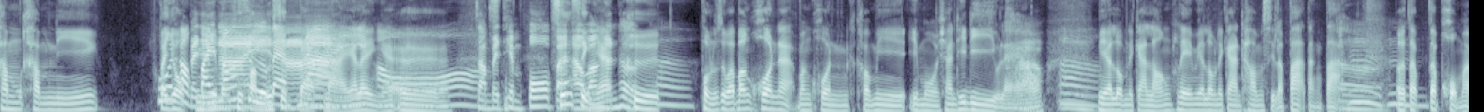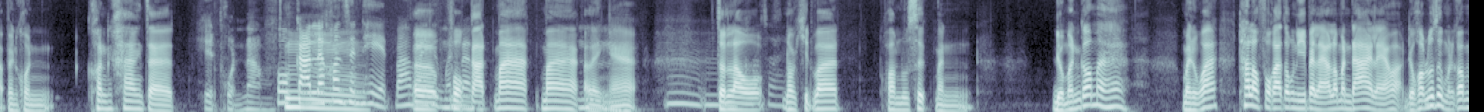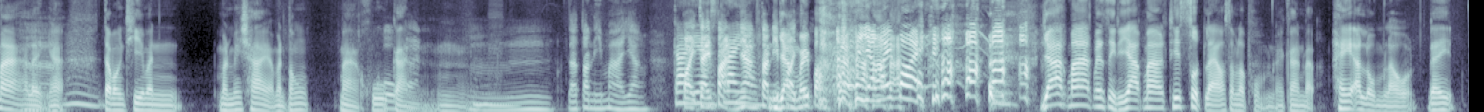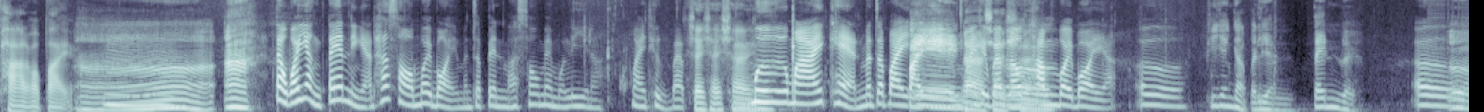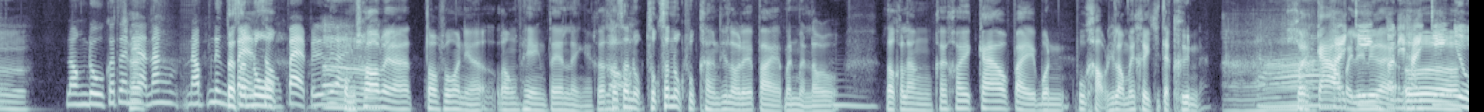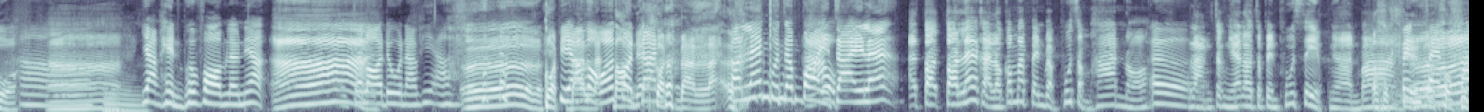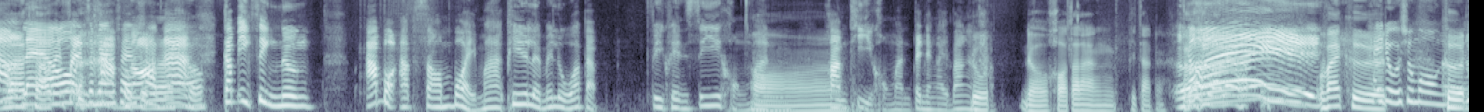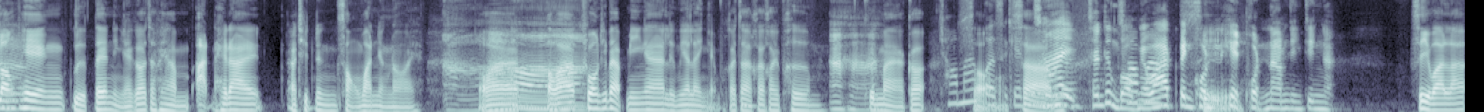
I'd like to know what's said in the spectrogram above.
คำคำนี้พูดประโยคออกไปนี้มันคือความรู้สึกต้แบองบสื่อไหนอะไรอย่างเงี้ยเออ จำไปเทมโปไปซึ่งเอาสิ่งว่าเนี้ยงั้นเถอะคือเออผมรู้สึกว่าบางคนอะบางคนเขามีอิโมชันที่ดีอยู่แล้วครับเออมีอารมณ์ในการร้องเพลงมีอารมณ์ในการทำศิลปะต่างเอๆอเออแต่แต่ผมอะเป็นคนค่อนข้างจะเหตุผลนำโฟกัสและอืมคอนเซนเทรตป่ะหเอมายอถึงมันโฟแบบกัสมากมากอืมอะไรเงี้ยอืมอืมจนเราข้ใจเราคิดว่าความรู้สึกมัน เดี๋ยวมันก็มาหมายถึงว่าถ้าเราโฟกัสตรงนี้ไปแล้วแล้วมันได้แล้วอะเดี๋ยวความรู้สึกมันก็มาอะไรเงี้ยอืมแต่บางทีมันมันไม่ใช่อะมันต้อง มาคู่กันคู่กันอืมอืมแล้วตอนนี้มายังใกล้ปล่อยใจฝันยังใกล้ยัยังงตอนนี้ยังไม่ปล่อยปล่อยยังไม่ปล่อย ยากมากเป็นสิ่งที่ยากมากที่สุดแล้วสำหรับผมในการแบบให้อารมณ์เราได้พาเราไปอ่าอือะแต่ว่าอย่างเต้นอย่างเงี้ยถ้าซ้อมบ่อย ๆ มันจะเป็น muscle memory นะหมายถึงแบบใช่ใช่ใช่มือไม้แขนมันจะไปไปเอเองงหมายถึงแบบอ่าใช่เราใช่ทำบ่อย ๆ อะ เออ พี่ยังอยากไปเรียนเต้นเลย เออเออ ลองดูก็จะเนี่ยนั่งนับหนึ่งแต่แปดสนุกสองแปดไปเรื่อยเออผมชอบเลยนะตอนทุกวันเนี้ยร้องเพลงเต้นอะไรเงี้ยก็หรอก็สนุกทุกสนุกทุกครั้งที่เราได้ไป มันเหมือนเรา เรากำลังค่อยๆก้าวไปบนภูเขาที่เราไม่เคยคิดจะขึ้นอะอ่าค่อยก้าวไปเรื่อยๆตอนนี้เออ hiking อยู่อ่าอ่าอยากเห็น perform แล้วเนี่ยอ่าจะรอดูนะพี่อาร์มเออกดพี่ดัอาร์นตบอกว่าละตอนเนี้ยกกดดดัดันนละตอนแรกกูจะปล่อยใจแล้วอะตอนตอนแรกอะเราก็มาเป็นแบบผู้สัมภาษณ์เนาะเออหลังจากเนี้ยเราจะเป็นผู้เสพงานบ้างเป็นแฟนคลับแล้วเป็นแฟนจะคเป็นลับแฟนเนาะคลับอะแล้ว กับอีกสิ่งหนึ่งอัพบอกอัพซ้อมบ่อยมาก พี่เลยไม่รู้ว่าแบบฟรีเควนซีของมันอ๋อความถี่ของมันเป็นยังไงบ้างอะดูครับ เดี๋ยวขอตารางพี่จัดนะเออเฮ้ยไม่คือให้ดูชั่วโมง คือเลยร้องเพลงหรือเต้นอย่างเงี้ยก็จะพยายามอัดให้ได้อาทิตย์หนึ่งสองวันอย่างน้อยอ่าแต่ว่าแต่ว่าช่วงที่แบบมีงานหรือมีอะไรเงี้ยมันก็จะค่อย ๆ เพิ่มอ่าฮะขึ้นมาก็ชอบมากสองเปิดสเก็ตสามใช่ฉันถึงบอกชอบไงมากว่าเป็นคนสี่เหตุผลนำจริง ๆอะ สี่วันละ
